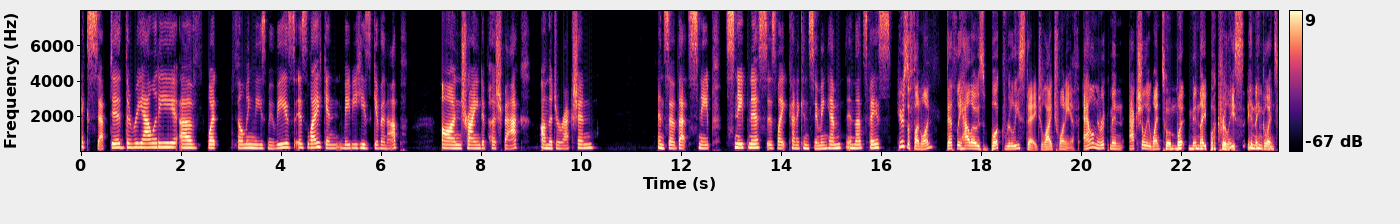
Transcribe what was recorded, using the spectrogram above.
accepted the reality of what filming these movies is like and maybe he's given up on trying to push back on the direction. And so that Snape Snapeness is like kind of consuming him in that space. Here's a fun one. Deathly Hallows book release day, July 20th. Alan Rickman actually went to a midnight book release in England.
